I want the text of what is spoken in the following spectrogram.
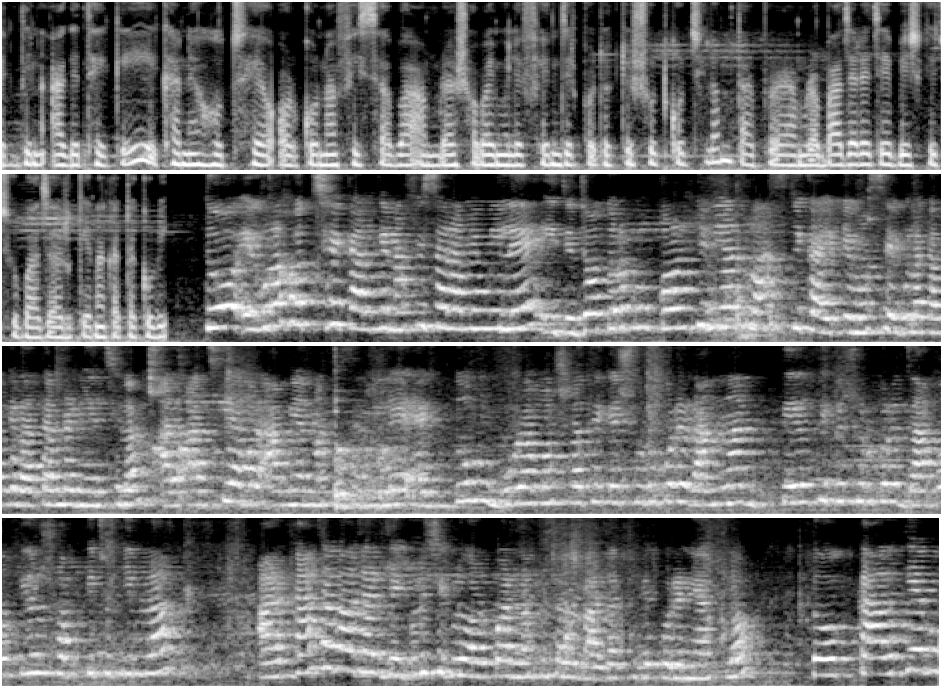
একদিন আগে থেকেই। এখানে হচ্ছে অর্কনা, ফিসা বা আমরা সবাই মিলে ফেন্সের প্রোডাক্টের শ্যুট করছিলাম। তারপরে আমরা বাজারে যেয়ে বেশ কিছু বাজার কেনাকাটা করি। তো এগুলো হচ্ছে কালকে নাফিস আর আমি মিলে এই যে যত রকম কন্টিনিউয়াস প্লাস্টিক আইটেম আছে, এগুলো কালকে রাতে আমরা নিয়েছিলাম। আর আজকে আবার আমি আর নাফিসা মিলে একদম গুঁড়া মশলা থেকে শুরু করে রান্নার তেল থেকে শুরু করে যাবতীয় সবকিছু কিনলাম। আর কাঁচা বাজার যেগুলো, সেগুলো অল্প আর নাফিস আবার বাজার থেকে করে নিয়ে আসলো। তো কালকে এবং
